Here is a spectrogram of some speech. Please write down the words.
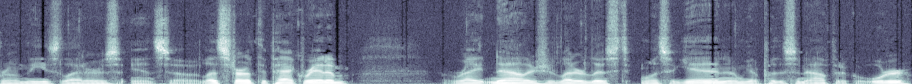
from these letters. And so let's start up the pack random right now. There's your letter list once again. And I'm going to put this in alphabetical order.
